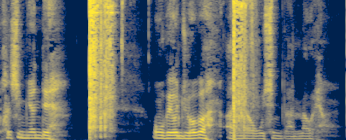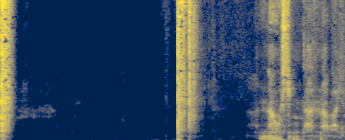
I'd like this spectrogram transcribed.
15 80년대 500원 주어가 안 나오고 있습니다. 안 나와요. 안 나오십니다. 안 나와요.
